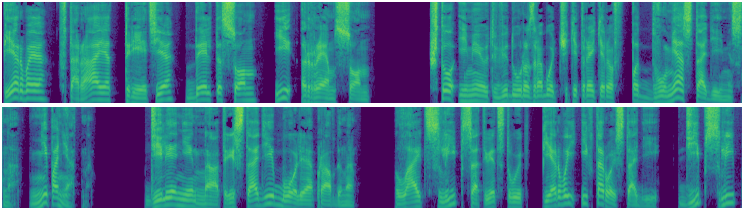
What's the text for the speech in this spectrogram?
Первая, вторая, третья – дельта-сон и REM-сон. Что имеют в виду разработчики трекеров под двумя стадиями сна, непонятно. Деление на три стадии более оправдано. Light Sleep соответствует первой и второй стадии, Deep Sleep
